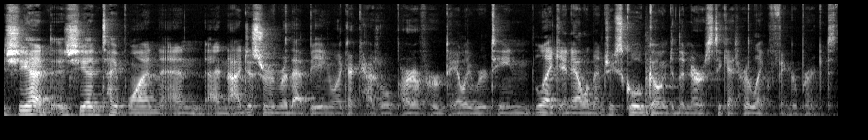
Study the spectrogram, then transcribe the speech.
She had she had type one and and I just remember that being like a casual part of her daily routine, like in elementary school, going to the nurse to get her like finger pricked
